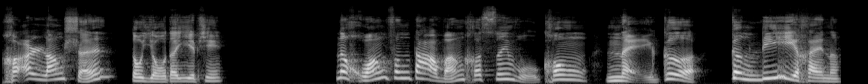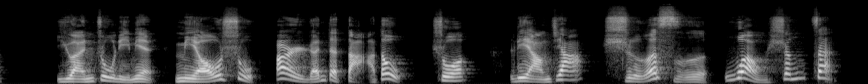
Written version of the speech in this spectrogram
和二郎神都有的一拼。那黄风大王和孙悟空哪个？更厉害呢？原著里面描述二人的打斗，说两家舍死忘生战，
